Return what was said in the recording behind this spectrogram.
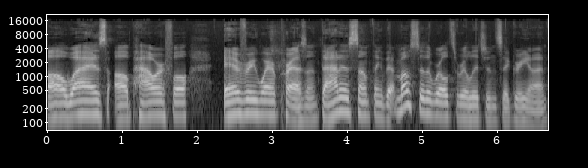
all wise, all powerful, everywhere present. That is something that most of the world's religions agree on.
